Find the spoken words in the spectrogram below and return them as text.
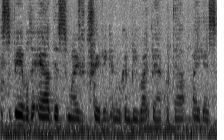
is to be able to add this to my retrieving, and we're going to be right back with that. Bye, guys.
